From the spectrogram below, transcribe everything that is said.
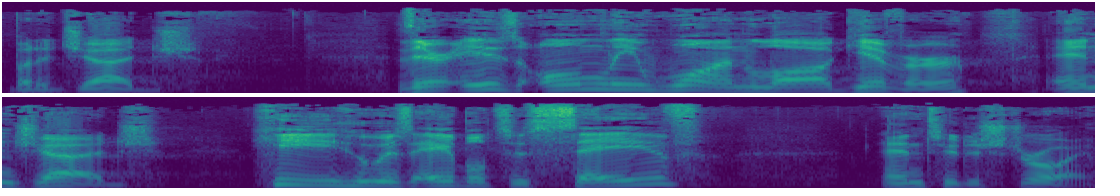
but a judge. There is only one lawgiver and judge he who is able to save and to destroy.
